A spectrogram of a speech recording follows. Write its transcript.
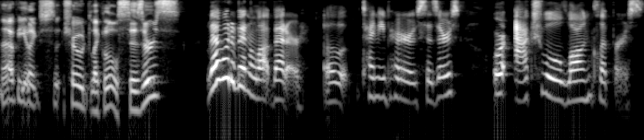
Now, if he like showed like little scissors, That would have been a lot better. A tiny pair of scissors or actual lawn clippers.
